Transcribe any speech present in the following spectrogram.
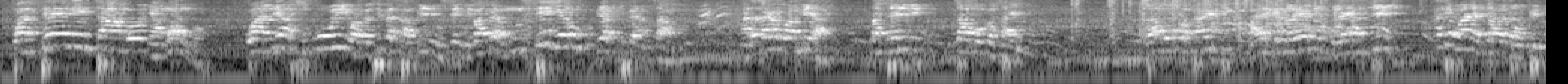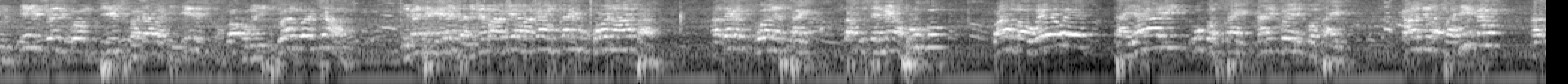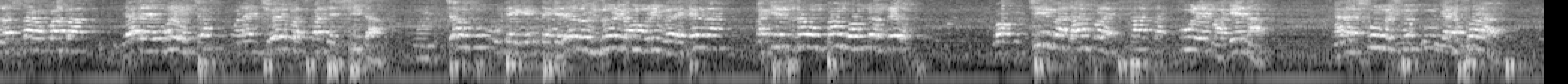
fuateni mtambo Nyamongo kuanzia asubuhi wamefika saa mbili usiku. Niwaambia msije huku bila kufika na mtambo. Na nataka kuambia sasa hivi mtambo uko saiti, mtambo uko saiti, maelekezo yenu tunayatii. Na ndio maana Chama cha Mapinduzi, mimi siwezi kuwa mtiifu kwa chama kingine isipokuwa kwa mwenyekiti wangu wa chama. Nimetekeleza, nimemwambia makamu, sitaki kukuona hapa, nataka tukuone site, nitakusemea huku kwamba wewe tayari uko site, na ni kweli uko site, kazi inafanyika na tunachotaka kwamba yale ule uchafu wananchi wetu wasipate shida, uchafu utekelezwe vizuri kama mlivyoelekeza, lakini tunao mpango wa muda mrefu wa kuchimba dampo la kisasa kule Magena, na nashukuru mheshimiwa mbunge anafura.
